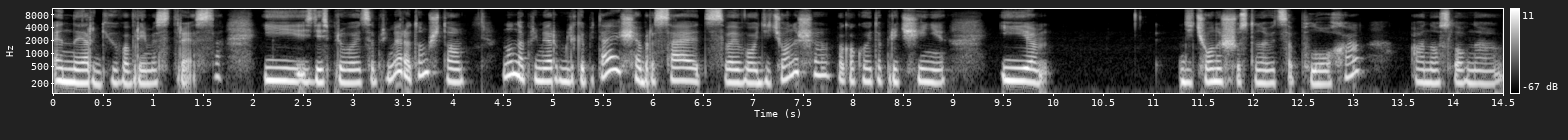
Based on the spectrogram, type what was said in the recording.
энергию во время стресса. И здесь приводится пример о том, что, ну, например, млекопитающее бросает своего детеныша по какой-то причине, и детенышу становится плохо, оно словно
